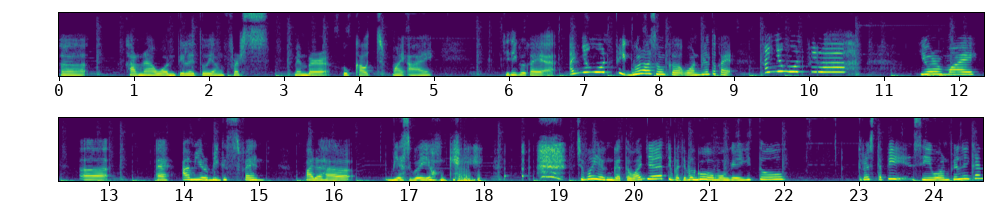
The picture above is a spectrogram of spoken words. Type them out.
Uh, karena Wonpil itu yang first member who caught my eye jadi gue kayak Anyong Wonpil gue langsung ke Wonpil tuh kayak Anyong Wonpil lah. You're my uh, eh I'm your biggest fan. Padahal bias gue Yongki cuma yang nggak tahu aja tiba-tiba gue ngomong kayak gitu. Terus tapi si Wonpil ini kan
